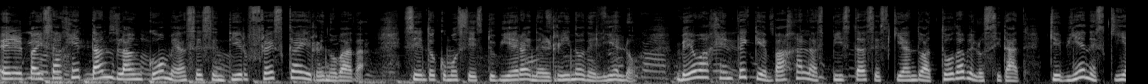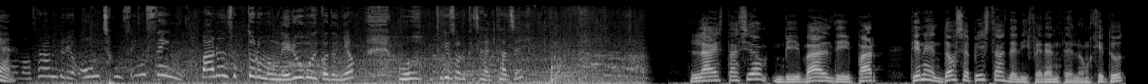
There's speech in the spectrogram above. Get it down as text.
El paisaje tan blanco me hace sentir fresca y renovada. Siento como si estuviera en el reino del hielo. Veo a gente que baja las pistas esquiando a toda velocidad, que bien esquían. La estación Vivaldi Park tiene 12 pistas de diferente longitud,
